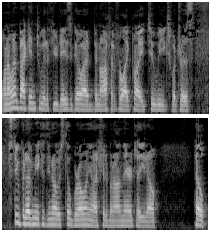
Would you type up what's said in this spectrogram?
when I went back into it a few days ago, I'd been off it for like probably two weeks, which was stupid of me because you know it was still growing, and I should have been on there to you know help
